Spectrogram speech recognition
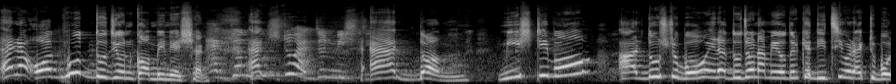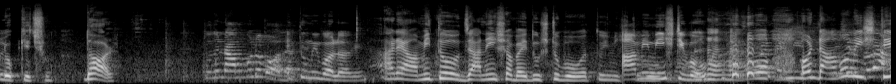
একটা অদ্ভুত দুজন কম্বিনেশন একজন দুষ্টু একজন মিষ্টি। একদম। মিষ্টি বউ আর দুষ্টু বউ এরা দুজন আমি ওদেরকে দিচ্ছি ওরা একটু বলুক কিছু। ধর। তোদের নামগুলো বল তুমি বলো আগে। আরে আমি তো জানি সবাই দুষ্টু বউ আর তুই আমি মিষ্টি বউ। ও- ওর নামও মিষ্টি।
